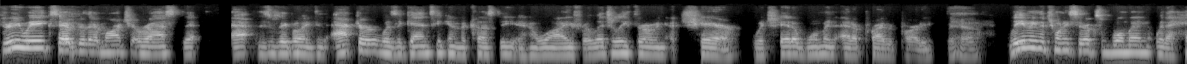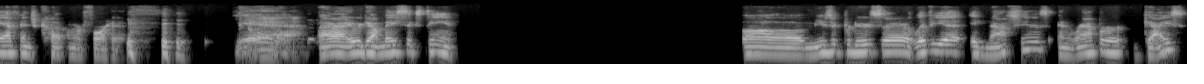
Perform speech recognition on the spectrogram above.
Three weeks after their March arrest, the, a this was April 19th, the actor was again taken into custody in Hawaii for allegedly throwing a chair which hit a woman at a private party, yeah. leaving the 26 woman with a half inch cut on her forehead. Yeah. All right, here we go. May 16th. Uh, music producer Olivia Ignatius and rapper Geis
